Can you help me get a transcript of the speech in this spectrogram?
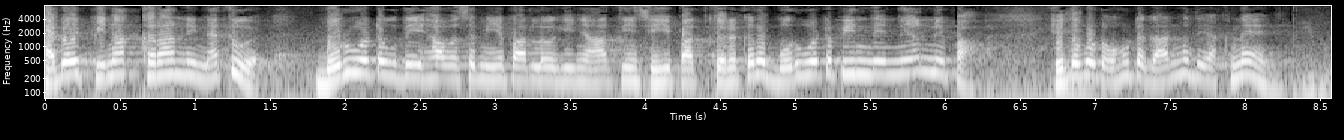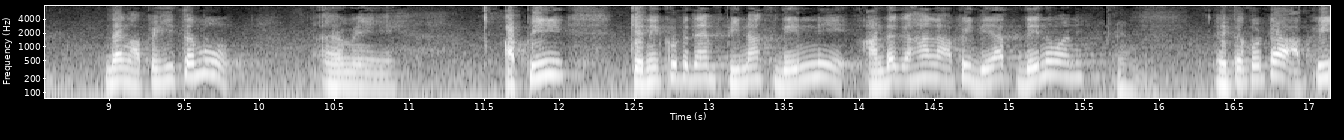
හැබැයි පිනක් කරන්නේ නැතුව බොරුවට උදේ හවස මිය පරලෝකීය ඥාතීන් සිහිපත් කර කර බොරුවට පින් දෙන්න යන්න එපා. එතකොට ඔහුට ගන්න දෙයක් නැහැ දැන් අපි හිතමු මේ අපි කෙනෙකුට දැන් පිනක් දෙන්නේ අඬ ගහලා අපි දෙයක් දෙනවනේ. එතකොට අපි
